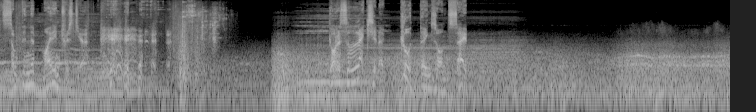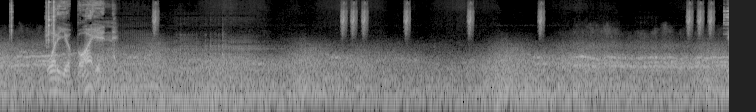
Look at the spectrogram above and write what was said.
got something that might interest you. got a selection of good things on sale. What are you buying?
